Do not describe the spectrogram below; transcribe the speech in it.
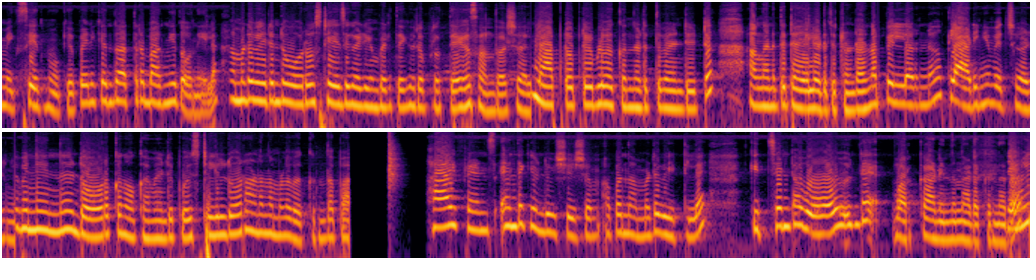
മിക്സ് ചെയ്ത് നോക്കിയപ്പോൾ എനിക്ക് എന്തോ അത്ര ഭംഗി തോന്നിയില്ല. നമ്മുടെ വീടിന്റെ ഓരോ സ്റ്റേജ് കഴിയുമ്പോഴത്തേക്ക് ഒരു പ്രത്യേക സന്തോഷമല്ല? ലാപ്ടോപ്പ് ടേബിൾ വെക്കുന്നിടത്ത് വേണ്ടിയിട്ട് അങ്ങനത്തെ ടൈൽ എടുത്തിട്ടുണ്ടായിരുന്നു. പില്ലറിന് ക്ലാഡിങ് വെച്ച് കഴിഞ്ഞു. പിന്നെ ഇന്ന് ഡോറൊക്കെ നോക്കാൻ വേണ്ടി പോയി. സ്റ്റീൽ ഡോറാണ് നമ്മൾ വെക്കുന്നത്. ഹായ് ഫ്രണ്ട്സ് എന്തൊക്കെയുണ്ട് വിശേഷം? അപ്പം നമ്മുടെ വീട്ടിലെ കിച്ചണിന്റെ വോളിന്റെ വർക്കാണ് ഇന്ന് നടക്കുന്നത്. നമ്മൾ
